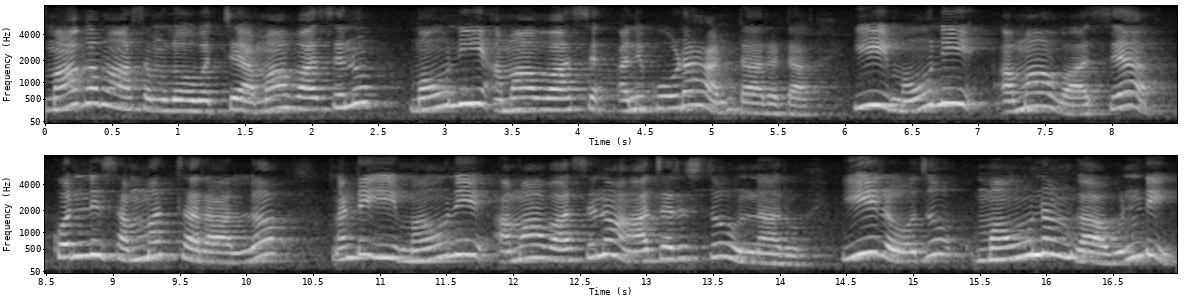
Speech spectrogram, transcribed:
మాఘమాసంలో వచ్చే అమావాస్యను మౌని అమావాస్య అని కూడా అంటారట. ఈ మౌని అమావాస్య కొన్ని సంవత్సరాల్లో అంటే ఈ మౌని అమావాస్యను ఆచరిస్తూ ఉన్నారు. ఈరోజు మౌనంగా ఉండి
